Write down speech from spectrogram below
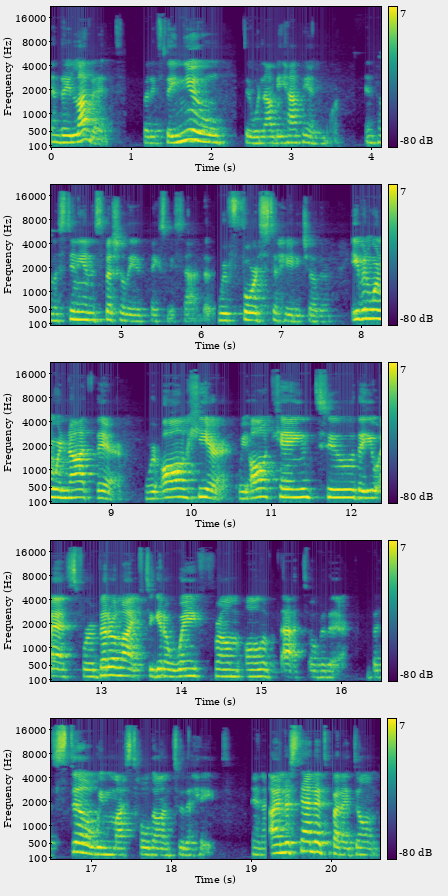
And they love it. But if they knew, they would not be happy anymore. And Palestinian, especially, it makes me sad that we're forced to hate each other. Even when we're not there, we're all here. We all came to the US for a better life to get away from all of that over there. But still, we must hold on to the hate. And I understand it, but I don't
